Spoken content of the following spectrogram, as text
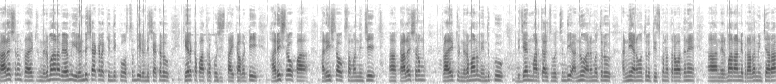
కాళేశ్వరం ప్రాజెక్టు నిర్మాణ వ్యయం ఈ రెండు శాఖల కిందికి వస్తుంది. ఈ రెండు శాఖలు కీలక పాత్ర పోషిస్తాయి కాబట్టి హరీష్ రావు పా- హరీష్ రావుకు సంబంధించి కాళేశ్వరం ప్రాజెక్టు నిర్మాణం ఎందుకు డిజైన్ మార్చాల్సి వచ్చింది? అన్ను అనుమతులు అన్ని అనుమతులు తీసుకున్న తర్వాతనే నిర్మాణాన్ని ప్రారంభించారా?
